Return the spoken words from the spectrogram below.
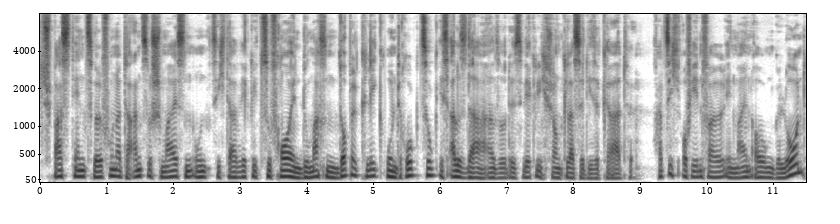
Spaß, den 1200er anzuschmeißen und sich da wirklich zu freuen. Du machst einen Doppelklick und ruckzuck ist alles da. Also das ist wirklich schon klasse, diese Karte. Hat sich auf jeden Fall in meinen Augen gelohnt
